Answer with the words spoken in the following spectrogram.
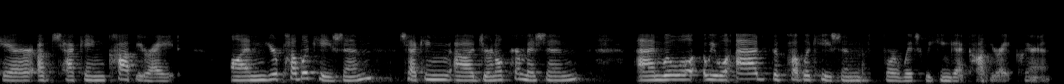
care of checking copyright on your publications, checking uh, journal permissions, and we will, we will add the publications for which we can get copyright clearance.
